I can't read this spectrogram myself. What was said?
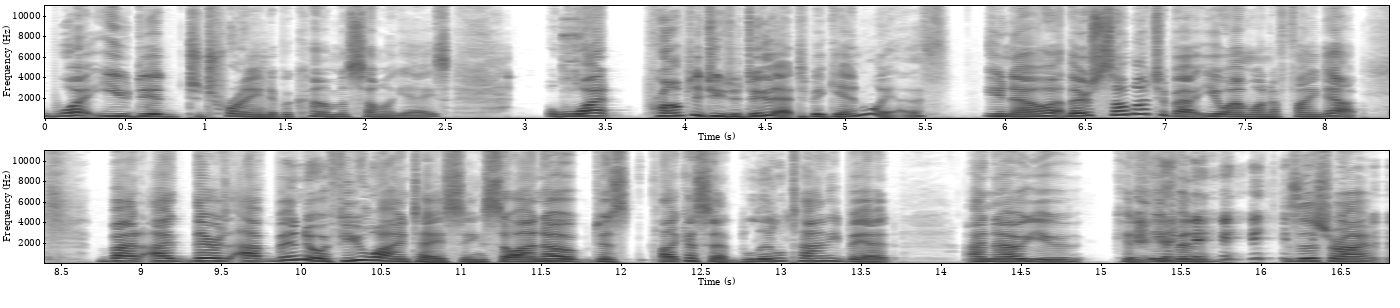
what you did to train to become a sommelier. What prompted you to do that to begin with? You know, there's so much about you I want to find out. But I there's I've been to a few wine tastings, so I know just like I said, little tiny bit. I know you can even is this right?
